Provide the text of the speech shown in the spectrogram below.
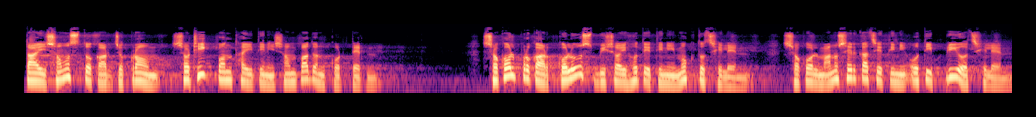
তাই সমস্ত কার্যক্রম সঠিক পন্থায় তিনি সম্পাদন করতেন। সকল প্রকার কলুষ বিষয় হতে তিনি মুক্ত ছিলেন। সকল মানুষের কাছে তিনি অতি প্রিয় ছিলেন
